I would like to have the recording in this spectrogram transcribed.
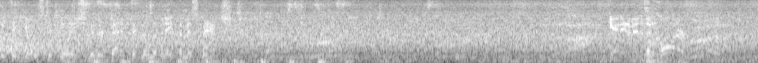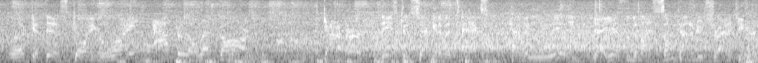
anything goes stipulation to their benefit and eliminate the mismatch. Getting him into the corner. Look at this, going right after the left arm. Gotta hurt. These consecutive attacks have him really. Yeah, he has to devise some kind of new strategy here.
